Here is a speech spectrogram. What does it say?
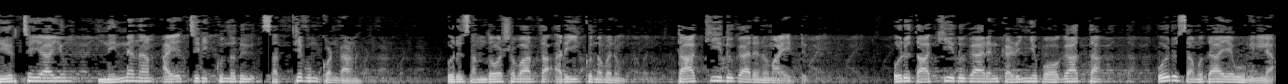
തീർച്ചയായും നിന്നെ നാം അയച്ചിരിക്കുന്നത് സത്യവും കൊണ്ടാണ്. ഒരു സന്തോഷവാർത്ത അറിയിക്കുന്നവനും താക്കീതുകാരനുമായിട്ട്. ഒരു താക്കീതുകാരൻ കഴിഞ്ഞു പോകാത്ത ഒരു സമുദായവുമില്ല.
